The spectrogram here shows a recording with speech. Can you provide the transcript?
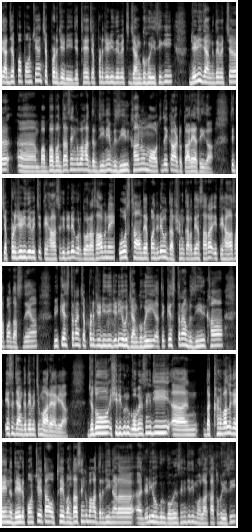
ਤੇ ਅੱਜ ਆਪਾਂ ਪਹੁੰਚੇ ਹਾਂ ਚੱਪੜ ਜਿਹੜੀ ਜਿੱਥੇ ਚੱਪੜ ਜਿਹੜੀ ਦੇ ਵਿੱਚ ਜੰਗ ਹੋਈ ਸੀਗੀ, ਜਿਹੜੀ ਜੰਗ ਦੇ ਵਿੱਚ ਬਾਬਾ ਬੰਦਾ ਸਿੰਘ ਬਹਾਦਰ ਜੀ ਨੇ ਵਜ਼ੀਰ ਖਾਨ ਨੂੰ ਮੌਤ ਦੇ ਘਾਟ ਉਤਾਰਿਆ ਸੀਗਾ। ਤੇ ਚੱਪੜ ਜਿਹੜੀ ਦੇ ਵਿੱਚ ਇਤਿਹਾਸਕ ਜਿਹੜੇ ਗੁਰਦੁਆਰਾ ਸਾਹਿਬ ਨੇ, ਉਹ ਸਥਾਨ ਦੇ ਆਪਾਂ ਜਿਹੜੇ ਉਹ ਦਰਸ਼ਨ ਕਰਦੇ ਹਾਂ, ਸਾਰਾ ਇਤਿਹਾਸ ਆਪਾਂ ਦੱਸਦੇ ਹਾਂ ਵੀ ਕਿਸ ਤਰ੍ਹਾਂ ਚੱਪੜ ਜਿਹੜੀ ਦੀ ਜਿਹੜੀ ਉਹ ਜੰਗ ਹੋਈ ਅਤੇ ਕਿਸ ਤਰ੍ਹਾਂ ਵਜ਼ੀਰ ਖਾਨ ਇਸ ਜੰਗ ਦੇ ਵਿੱਚ ਮਾਰਿਆ ਗਿਆ। ਜਦੋਂ ਸ੍ਰੀ ਗੁਰੂ ਗੋਬਿੰਦ ਸਿੰਘ ਜੀ ਦੱਖਣ ਵੱਲ ਗਏ, ਨਦੇੜ ਪਹੁੰਚੇ ਤਾਂ ਉੱਥੇ ਬੰਦਾ ਸਿੰਘ ਬਹਾਦਰ ਜੀ ਨਾਲ ਜਿਹੜੀ ਉਹ ਗੁਰੂ ਗੋਬਿੰਦ ਸਿੰਘ ਜੀ ਦੀ ਮੁਲਾਕਾਤ ਹੋਈ ਸੀ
